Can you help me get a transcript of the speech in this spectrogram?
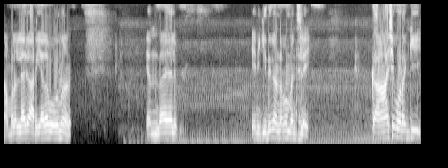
നമ്മളെല്ലാവരും അറിയാതെ പോകുന്നതാണ്. എന്തായാലും എനിക്കിത് കണ്ടപ്പോൾ മനസ്സിലായി. കാശ് മുടക്കി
